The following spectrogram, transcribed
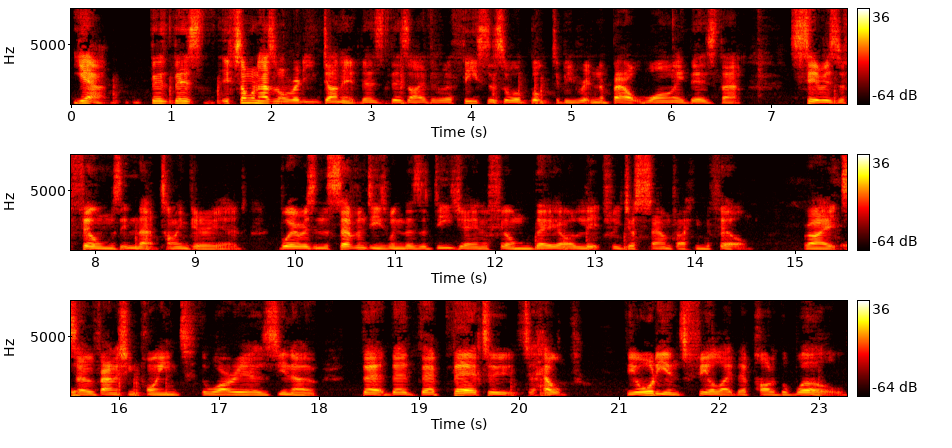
yeah. There's, there's if someone hasn't already done it, there's there's either a thesis or a book to be written about why there's that series of films in that time period. Whereas in the seventies, when there's a DJ in a film, they are literally just soundtracking the film, right? So Vanishing Point, The Warriors, you know, they're they're they're there to to help the audience feel like they're part of the world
